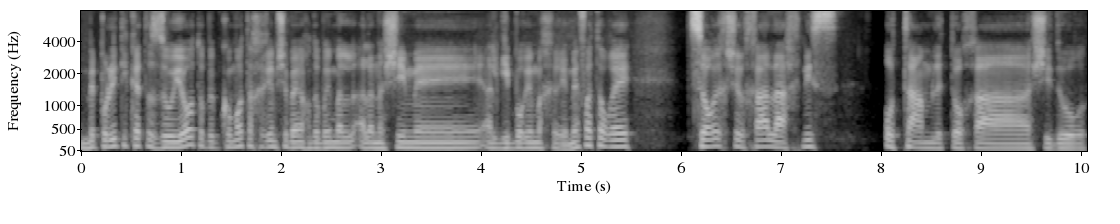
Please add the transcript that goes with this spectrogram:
בפוליטיקת הזהויות או במקומות אחרים שבהם אנחנו מדברים על, על אנשים, על גיבורים אחרים. איפה אתה רואה צורך שלך להכניס אותם לתוך השידור,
